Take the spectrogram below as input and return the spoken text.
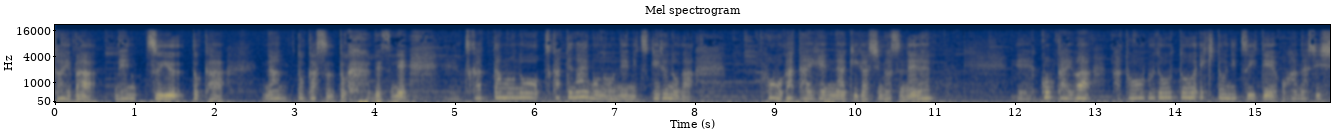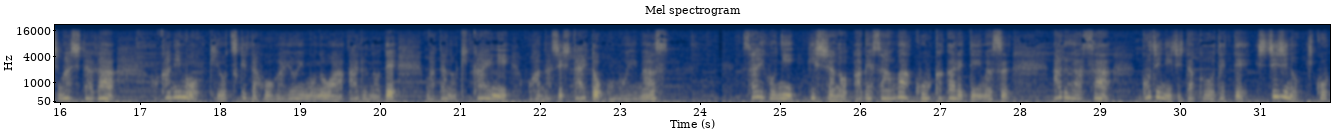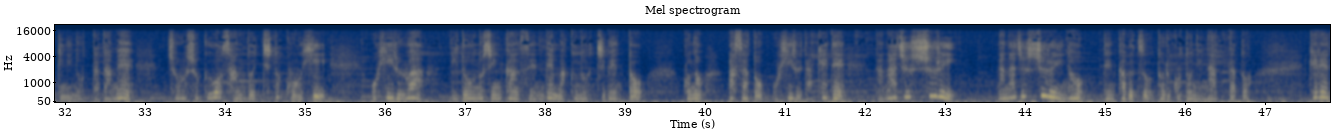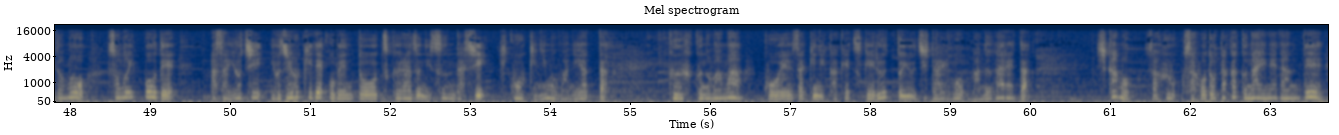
例えばめんつゆとかなんとかすとかですね使ったもの使ってないものをね見つけるのが方が大変な気がしますね。えー、今回は加糖ブドウ糖液糖についてお話ししましたが他にも気をつけた方が良いものはあるのでまたの機会にお話ししたいと思います。最後に筆者の安倍さんはこう書かれています。ある朝5時に自宅を出て7時の飛行機に乗ったため朝食をサンドイッチとコーヒー。お昼は移動の新幹線で幕の内弁当。この朝とお昼だけで70種類70種類の添加物を取ることになったと。けれどもその一方で朝4時4時起きでお弁当を作らずに済んだし飛行機にも間に合った。空腹のまま公園先に駆けつけるという事態も免れた。しかもさほど高くない値段で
